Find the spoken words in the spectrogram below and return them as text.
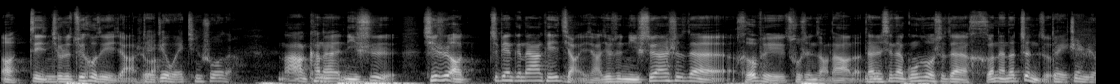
哦，这就是最后这一家是吧对，？这我也听说的。那看来你是，其实啊，这边跟大家可以讲一下，就是你虽然是在合肥出生长大的，但是现在工作是在河南的郑州。对，郑州，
